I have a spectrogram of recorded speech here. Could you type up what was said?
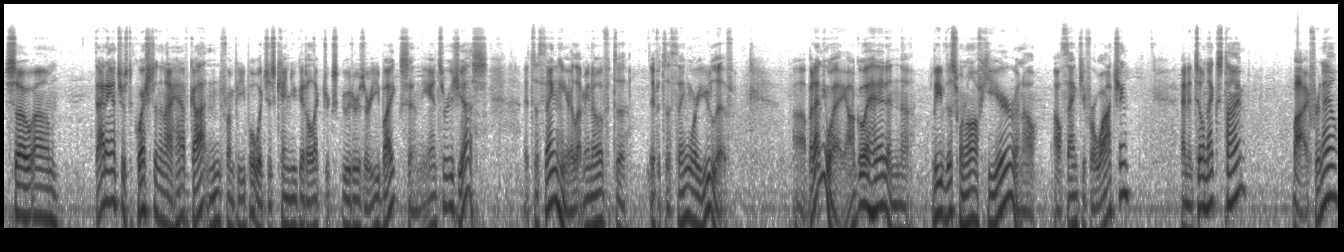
So um, that answers the question that I have gotten from people, which is can you get electric scooters or e-bikes? And the answer is yes. It's a thing here. Let me know if it's a if it's a thing where you live. Uh, but anyway, I'll go ahead and uh, leave this one off here, and I'll I'll thank you for watching. And until next time, bye for now.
